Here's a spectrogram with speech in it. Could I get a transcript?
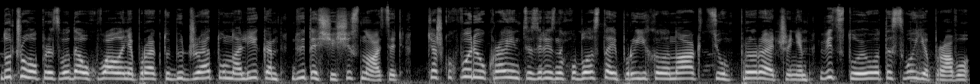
до чого призведе ухвалення проекту бюджету на ліки 2016. Тяжкохворі українці з різних областей приїхали на акцію приречені відстоювати своє право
